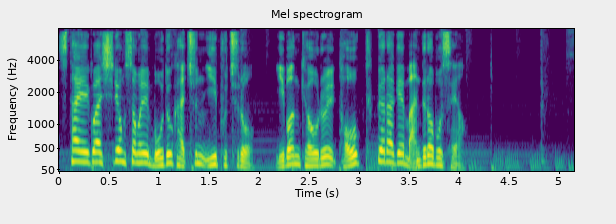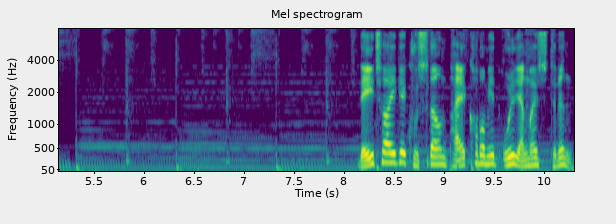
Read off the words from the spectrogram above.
스타일과 실용성을 모두 갖춘 이 부츠로 이번 겨울을 더욱 특별하게 만들어 보세요. 네이처아이게 구스다운 발 커버 및울 양말 수트는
